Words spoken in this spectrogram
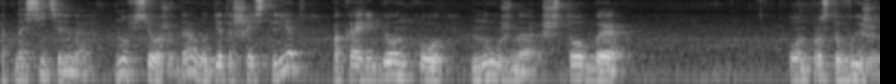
относительно, ну, все же, да, вот где-то 6 лет, пока ребенку нужно, чтобы он просто выжил,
